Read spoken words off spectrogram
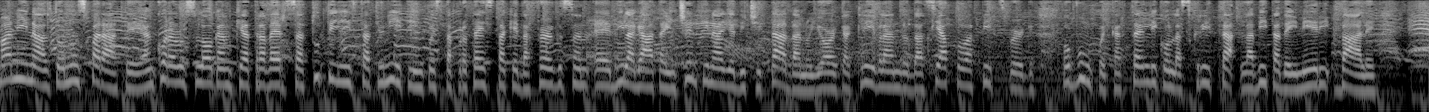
Mani in alto, non sparate, è ancora lo slogan che attraversa tutti gli Stati Uniti in questa protesta che da Ferguson è dilagata in centinaia di città, da New York a Cleveland, da Seattle a Pittsburgh, ovunque cartelli con la scritta La vita dei neri vale.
